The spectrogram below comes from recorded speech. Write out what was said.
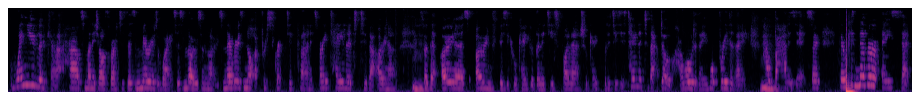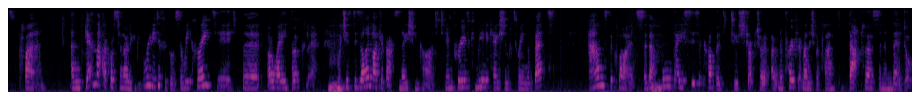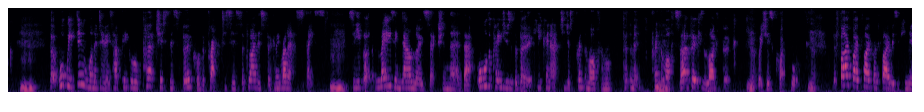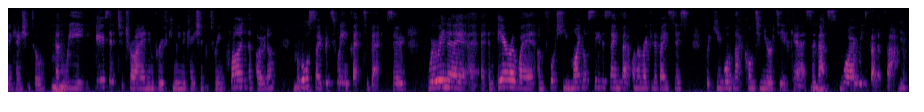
when you look at how to manage arthritis, there's a myriad of ways, there's loads and loads, and there is not a prescriptive plan. It's very tailored to that owner, Mhm. for the owner's own physical capabilities, financial capabilities. It's tailored to that dog. How old are they? What breed are they? How Mm. bad is it? So there is never a set plan. And getting that across to an owner can be really difficult. So we created the OA booklet Mhm. which is designed like a vaccination card to improve communication between the vet and the clients so that Mhm. all bases are covered to structure an appropriate management plan for that person and their dog. Mhm. But what we didn't want to do is have people purchase this book or the practices supply this book and they run out of space. Mhm. So you've got an amazing download section there that all the pages of the book you can actually just print them off and put them in. Print Mhm. them off. So that book is a life book, Yeah. which is quite cool. Yeah. The five by five by five is a communication tool, Mhm. and we use it to try and improve communication between client and owner, but Mhm. also between vet to vet. So we're in a, a an era where unfortunately you might not see the same vet on a regular basis, but you want that continuity of care. So Mhm. that's why we developed that. Yeah.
